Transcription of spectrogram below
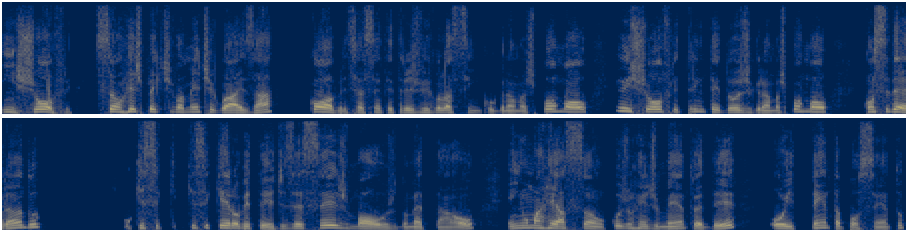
e enxofre são, respectivamente, iguais a cobre, 63,5 gramas por mol, e o enxofre, 32 gramas por mol, considerando o que se, que se queira obter 16 mols do metal em uma reação cujo rendimento é de 80%,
